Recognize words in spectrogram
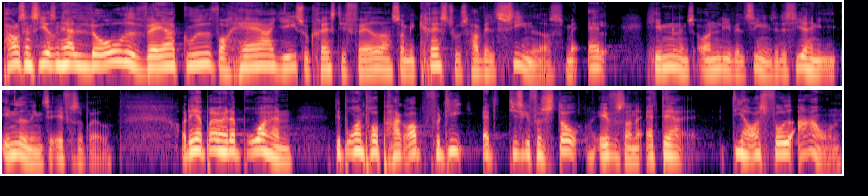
Paulus han siger sådan her, lovet være Gud, vor Herre Jesu Kristi Fader, som i Kristus har velsignet os med al himlens åndelige velsignelse. Det siger han i indledningen til Efeserbrevet. Og det her brev her, der bruger han, det bruger han på at pakke op, fordi at de skal forstå, Efeserne, at der, de har også fået arven.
